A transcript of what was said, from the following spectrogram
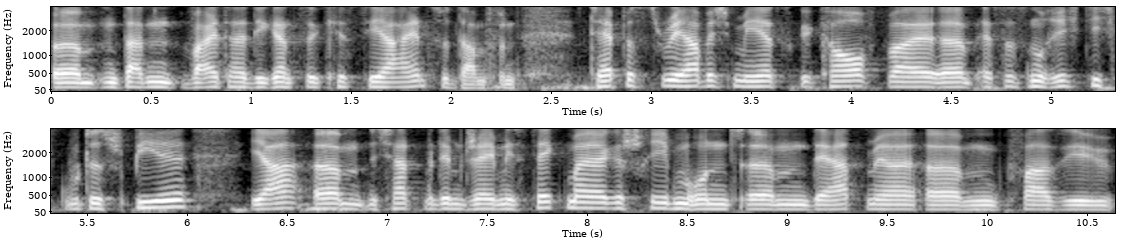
Ähm, und dann weiter die ganze Kiste hier einzudampfen. Tapestry habe ich mir jetzt gekauft, weil äh, es ist ein richtig gutes Spiel. Ja, ähm, ich hatte mit dem Jamie Stegmaier geschrieben und ähm, der hat mir ähm, quasi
